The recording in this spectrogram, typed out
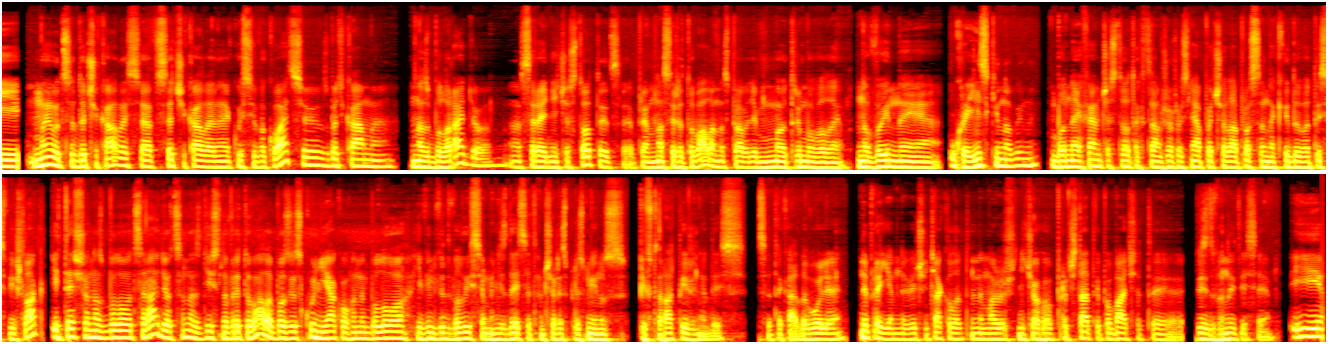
І ми оце дочекалися, все чекали на якусь евакуацію з батьками. У нас було радіо, середні частоти. Це прям нас рятувало. Насправді ми отримували новини, українські новини, бо на fm частотах там вже русня почала просто накидувати свій шлак. І те, що у нас було це радіо, це нас дійсно врятувало, бо зв'язку ніякого не було, і він відвалився, мені здається, там через плюс-мінус півтора тижня десь. Це така доволі неприємне відчуття, коли ти не можеш нічого прочитати, побачити, віддзвонитися. І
